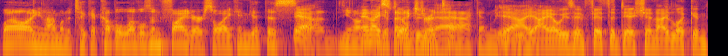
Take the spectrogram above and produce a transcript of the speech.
well, you know, I'm going to take a couple levels in fighter so I can get this. yeah, uh, you know, and I I get still that extra do that. attack, and yeah, I. I always in fifth edition. I look and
